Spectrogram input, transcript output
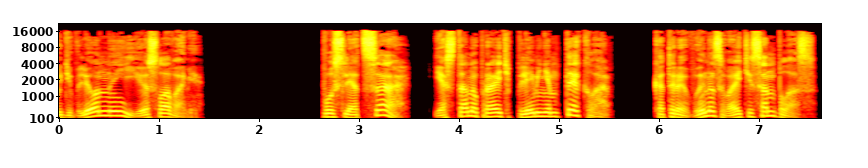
удивленный ее словами. «После отца я стану править племенем Текла, которое вы называете Санблас.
